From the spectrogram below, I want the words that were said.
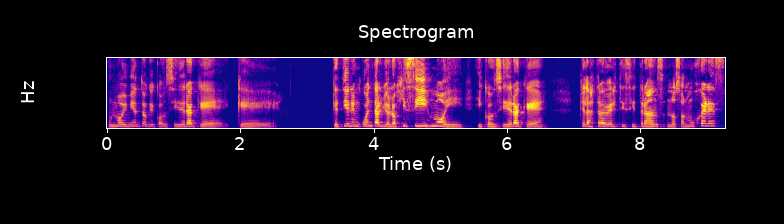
un movimiento que considera que, que, que tiene en cuenta el biologicismo y, y considera que, que las travestis y trans no son mujeres.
